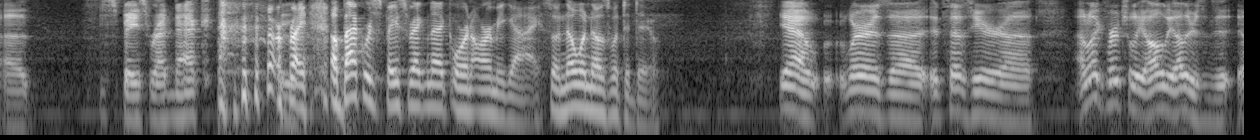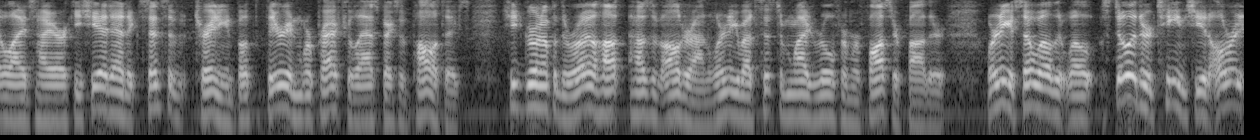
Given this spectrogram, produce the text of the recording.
uh, space redneck. right. A backwards space redneck or an army guy. So no one knows what to do. Yeah, whereas uh, it says here, uh, Unlike virtually all the others in the Alliance hierarchy, she had had extensive training in both the theory and more practical aspects of politics. She'd grown up in the royal house of Alderaan, learning about system-wide rule from her foster father, learning it so well that, well, still in her teens, she had already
